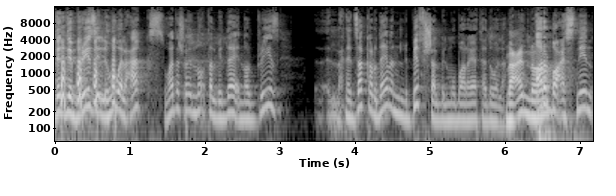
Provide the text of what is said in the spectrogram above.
ضد بريز اللي هو العكس. وهذا شوي النقطة اللي بتضايق إنه بريز رح نتذكره دائما اللي بيفشل بالمباريات هدول. مع إنه أربع سنين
